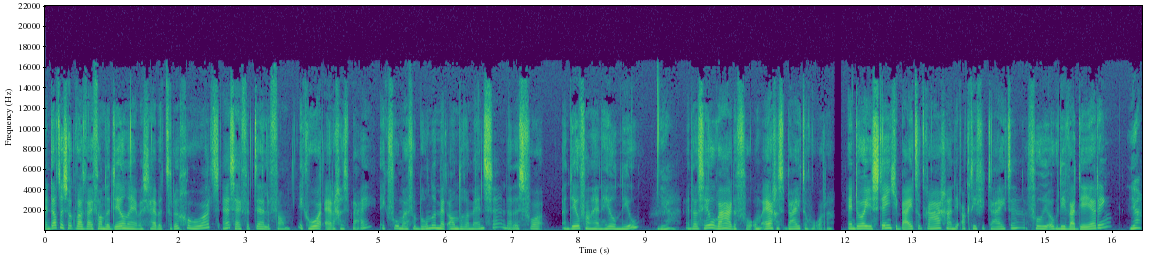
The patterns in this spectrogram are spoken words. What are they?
En dat is ook wat wij van de deelnemers hebben teruggehoord. Hè. Zij vertellen van, ik hoor ergens bij. Ik voel me verbonden met andere mensen. Dat is voor een deel van hen heel nieuw. Ja. En dat is heel waardevol om ergens bij te horen. En door je steentje bij te dragen aan die activiteiten, voel je ook die waardering. Ja.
